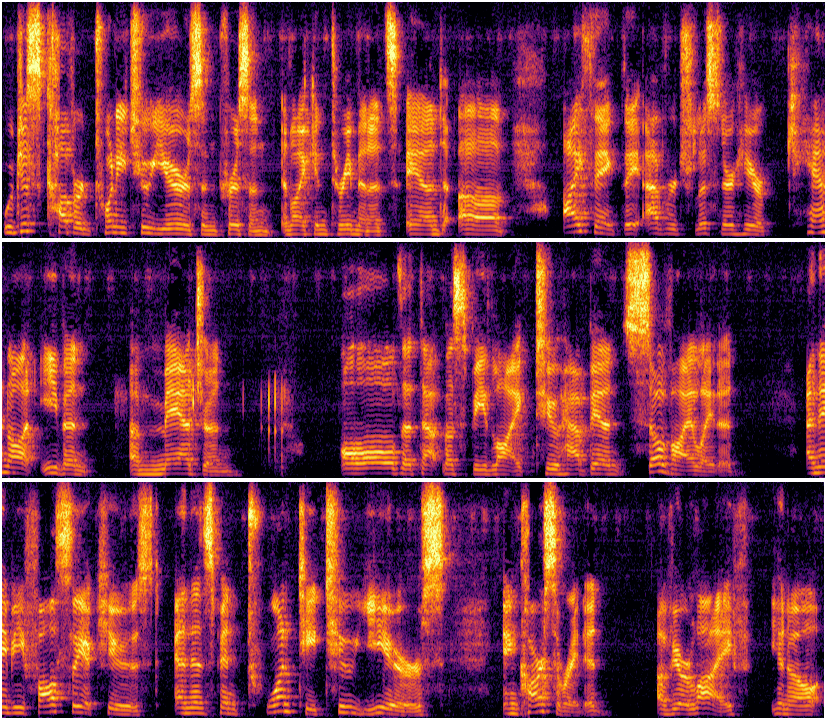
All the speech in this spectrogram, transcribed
We've just covered 22 years in prison, in like in three minutes, and uh, I think the average listener here cannot even imagine all that that must be like to have been so violated and they be falsely accused and then spend 22 years incarcerated of your life, you know,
